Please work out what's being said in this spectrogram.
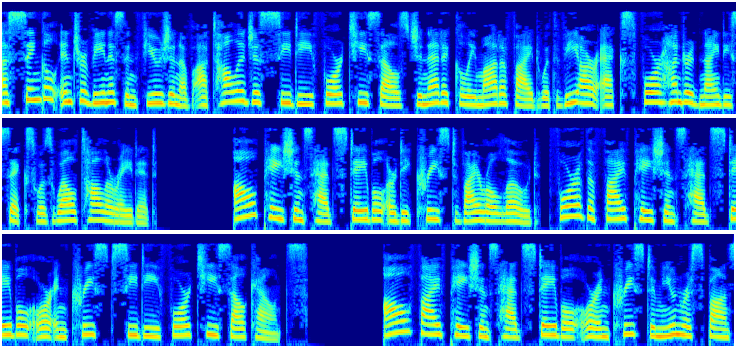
A single intravenous infusion of autologous CD4 T-cells genetically modified with VRX-496 was well tolerated. All patients had stable or decreased viral load, four of the five patients had stable or increased CD4 T-cell counts. All five patients had stable or increased immune response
